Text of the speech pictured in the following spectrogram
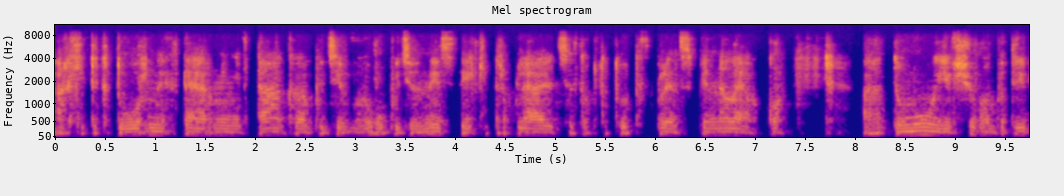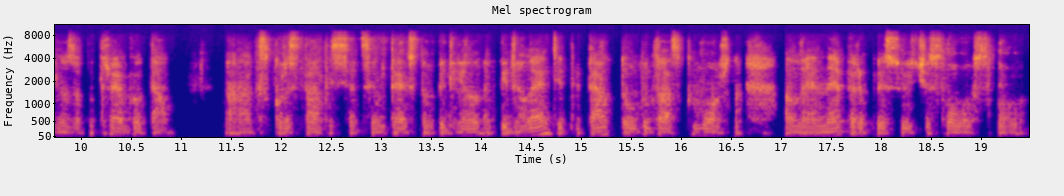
архітектурних термінів, так, е, у будівництві, які трапляються. Тобто тут, в принципі, нелегко. Тому, якщо вам потрібно за потребу там скористатися цим текстом, підгледіти, так, то, будь ласка, можна, але не переписуючи слово в слово.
